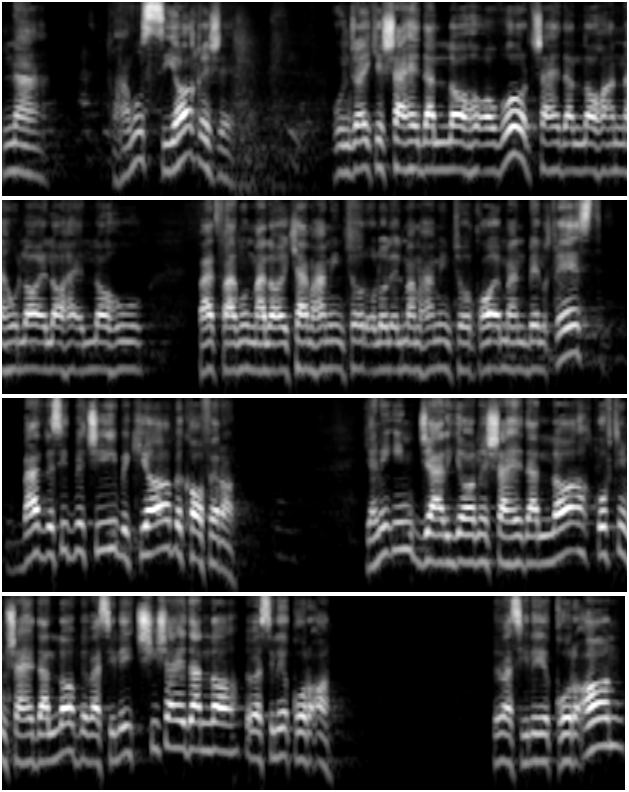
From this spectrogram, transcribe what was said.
نه. تو همون سیاقشه. اونجایی که شهد الله آورد شهد الله انه لا اله الا هو. بعد فرمون ملائکه هم همینطور اولو العلم هم همینطور قائما بالقسط. بعد رسید به چی؟ به کیا؟ به کافران. یعنی این جریان شهد الله گفتیم شهد الله به وسیله چی شهد الله؟ به وسیله قرآن. به وسیله قرآن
